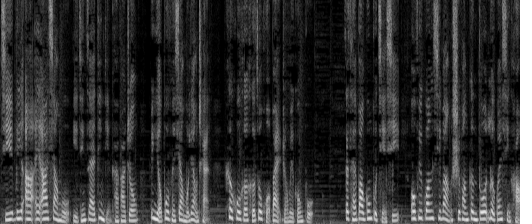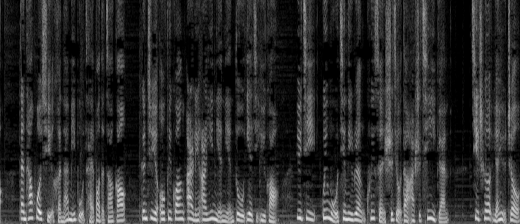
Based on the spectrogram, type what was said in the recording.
其 VR AR 项目已经在定点开发中，并有部分项目量产，客户和合作伙伴仍未公布。在财报公布前夕，欧菲光希望释放更多乐观信号，但它或许很难弥补财报的糟糕。根据欧菲光2021年年度业绩预告，预计规模净利润亏损19到27亿元。汽车、元宇宙、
